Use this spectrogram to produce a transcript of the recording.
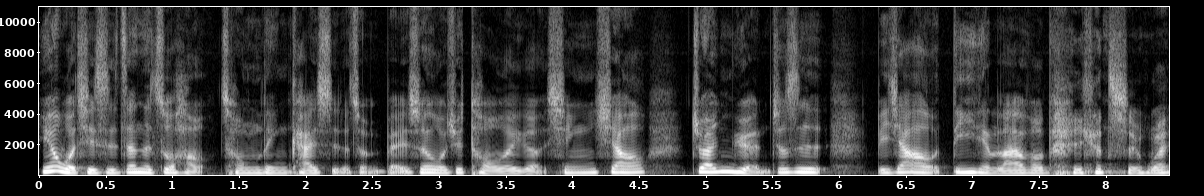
因为我其实真的做好从零开始的准备，所以我去投了一个行销专员，就是。比较低一点 level 的一个职位，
